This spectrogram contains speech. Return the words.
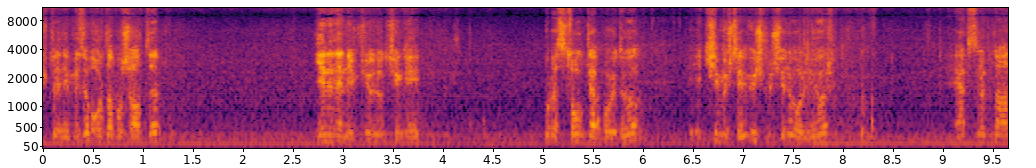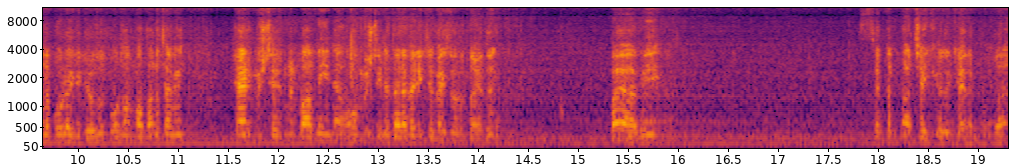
yüklediğimizi orada boşaltıp yeniden yüklüyorduk. Çünkü burası soğuk depoydu. İki müşteri, üç müşteri oluyor. Hepsini buradan alıp oraya gidiyorduk. Oradan malları tabii her müşterinin malını yine o müşteriyle beraber yüklemek zorundaydık. Bayağı bir sıkıntılar çekiyorduk yani burada.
